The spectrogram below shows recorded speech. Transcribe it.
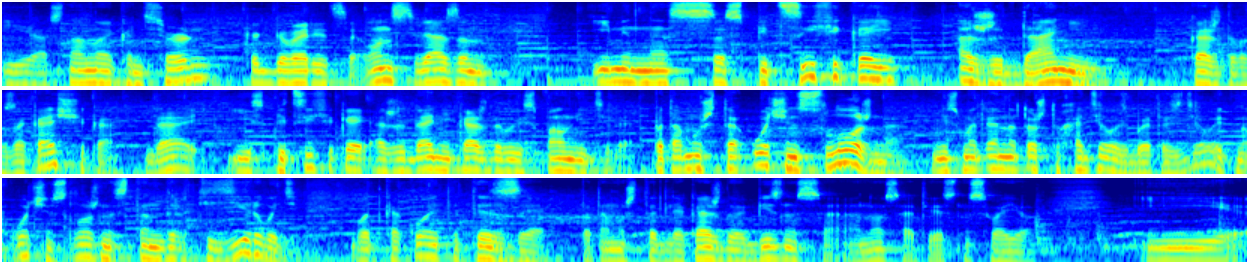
и основной concern, как говорится, он связан именно со спецификой ожиданий каждого заказчика, да, и спецификой ожиданий каждого исполнителя. Потому что очень сложно, несмотря на то, что хотелось бы это сделать, но очень сложно стандартизировать вот какое-то ТЗ, потому что для каждого бизнеса оно, соответственно, свое. И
